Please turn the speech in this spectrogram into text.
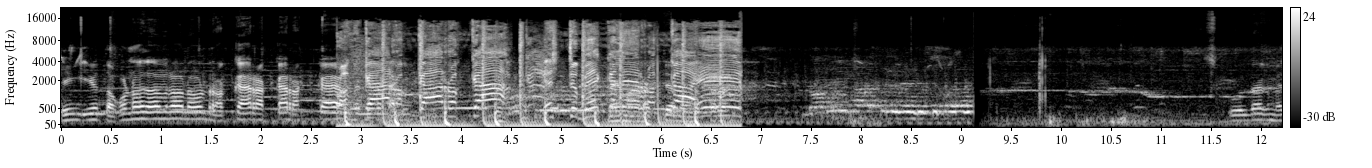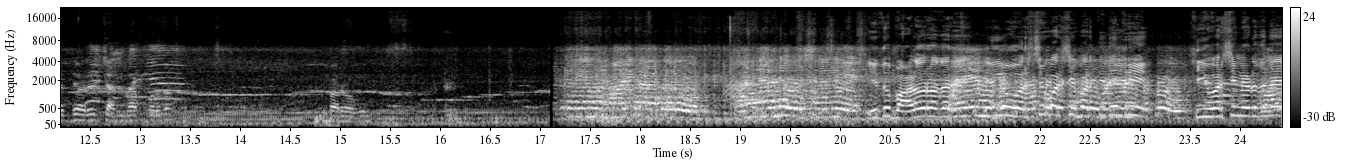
ಹಿಂಗೆ ಇವ್ ತಗೊಂಡೋದಂದ್ರ ನೋಡ್ ರೊಕ್ಕ ರೊಕ್ಕ ರೊಕ್ಕ. ರೊಕ್ಕ ರೊಕ್ಕ ರೊಕ್ಕ. ಎಷ್ಟು ಬೇಕಲ್ಲೇ ರೊಕ್ಕ? ಸ್ಕೂಲ್ದಾಗ ಮೆದ್ದೇವ್ರಿ ಚಂದ್ರಪುರದ ಬರೋಗು ಇದು ಬಾಳೂರ್ ಅದ ರೀ. ಇಲ್ಲಿ ವರ್ಷ ವರ್ಷ ಬರ್ತಿದ್ದೀನಿ ಈ ವರ್ಷ ನಡೆದೇ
